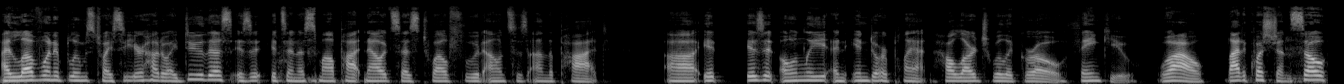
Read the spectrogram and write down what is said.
I love when it blooms twice a year. How do I do this? Is it? It's in a small pot now. It says 12 fluid ounces on the pot. Uh, it is it only an indoor plant? How large will it grow? Thank you. Wow, a lot of questions. So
